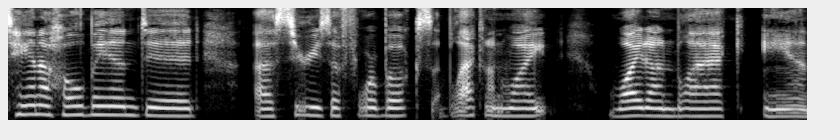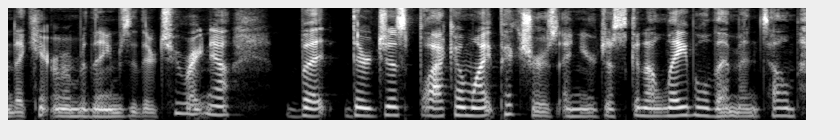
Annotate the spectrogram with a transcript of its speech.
Tana Hoban did a series of four books, black on white, white on black, and I can't remember the names of their two right now, but they're just black and white pictures, and you're just going to label them and tell them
